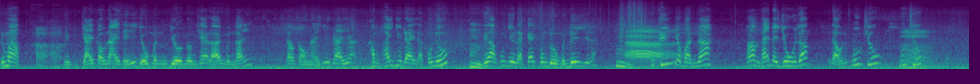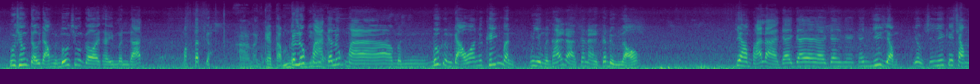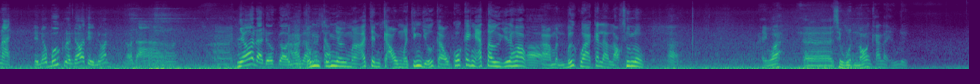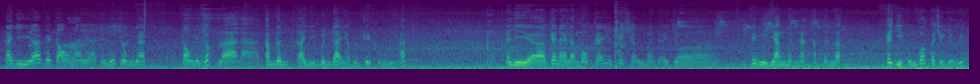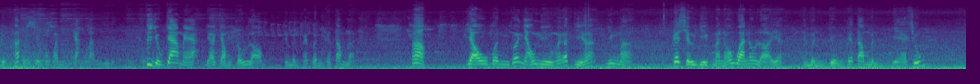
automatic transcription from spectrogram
Đúng không? À, à. thì chạy cầu này thì ví dụ mình vừa ngừng xe lại mình thấy sao cầu này dưới đây á không thấy dưới đây là có nước. Ừ. hiểu không? Cũng như là cái con đường mình đi vậy đó. Ừ. à. Nó khiến cho mình á nó mình thấy đây vui lắm. Cái đầu nó bước xuống bước Ừ. xuống. Bước xuống tự động mình bước xuống rồi thì mình đã mất tích rồi. À là cái tẩm cái lúc mà dưới cái lúc mà mình bước lên cầu á nó khiến mình. Cũng như mình thấy là cái này cái đường lộ chứ không phải là cái cái cái, cái, cái dưới dòng dưới, dưới cái sông này. Thì nó bước lên đó thì nó nó đã à, nhớ là được rồi à, như là cũng cũng như mà ở trên cầu mà chứng giữa cầu có cái ngã tư vậy đúng không? Ờ. à mình bước qua cái là lọt xuống luôn. À. hay quá. À, sư huynh nói cái là hiểu liền. Tại vì á, cái cầu này á, thì nói chung ra cầu này rất là là tâm linh. Tại vì bên đây hay bên kia cũng vậy hết. Tại vì à, cái này là một cái cái sự mà để cho cái người dân mình á, xác định là cái gì cũng có có sự giải quyết được hết chứ không phải mình cần làm gì. Thí dụ cha mẹ vợ chồng cự lộn thì mình phải bình cái tâm lại Thấy không? Dầu mình có nhậu nhiều hay ít gì hết nhưng mà cái sự việc mà nói qua nói lợi á, thì mình dùng cái tâm mình nhẹ xuống.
